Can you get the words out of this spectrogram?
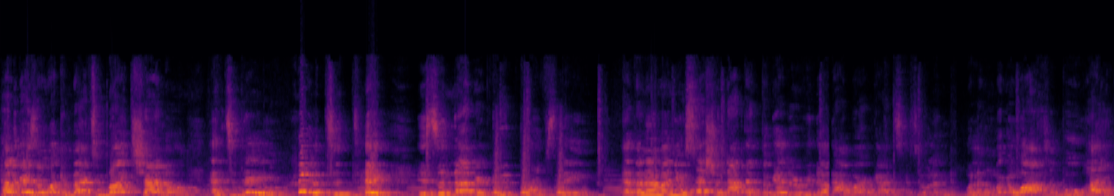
Hello guys and welcome back to my channel and today, today is another good vibes day. Ito naman yung session natin together with the Nabar Gods kasi walang, walang magawa sa buhay.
